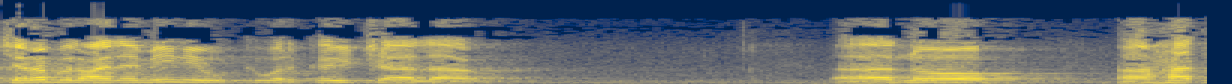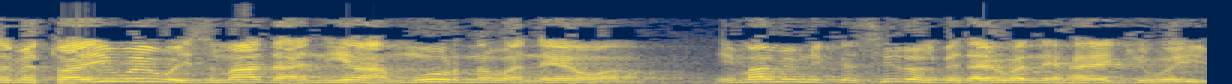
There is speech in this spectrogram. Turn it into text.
چې رب العالمین یو ور کوي چاله نو حاتم توئی وی وای زما د انیا مور نه ونه و امام ابن کثیر البدایه و نهایه کې وای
